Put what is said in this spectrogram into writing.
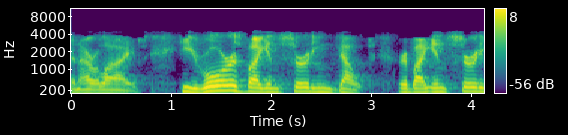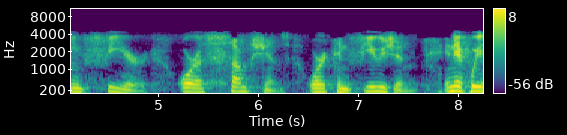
in our lives. He roars by inserting doubt or by inserting fear or assumptions or confusion. And if we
